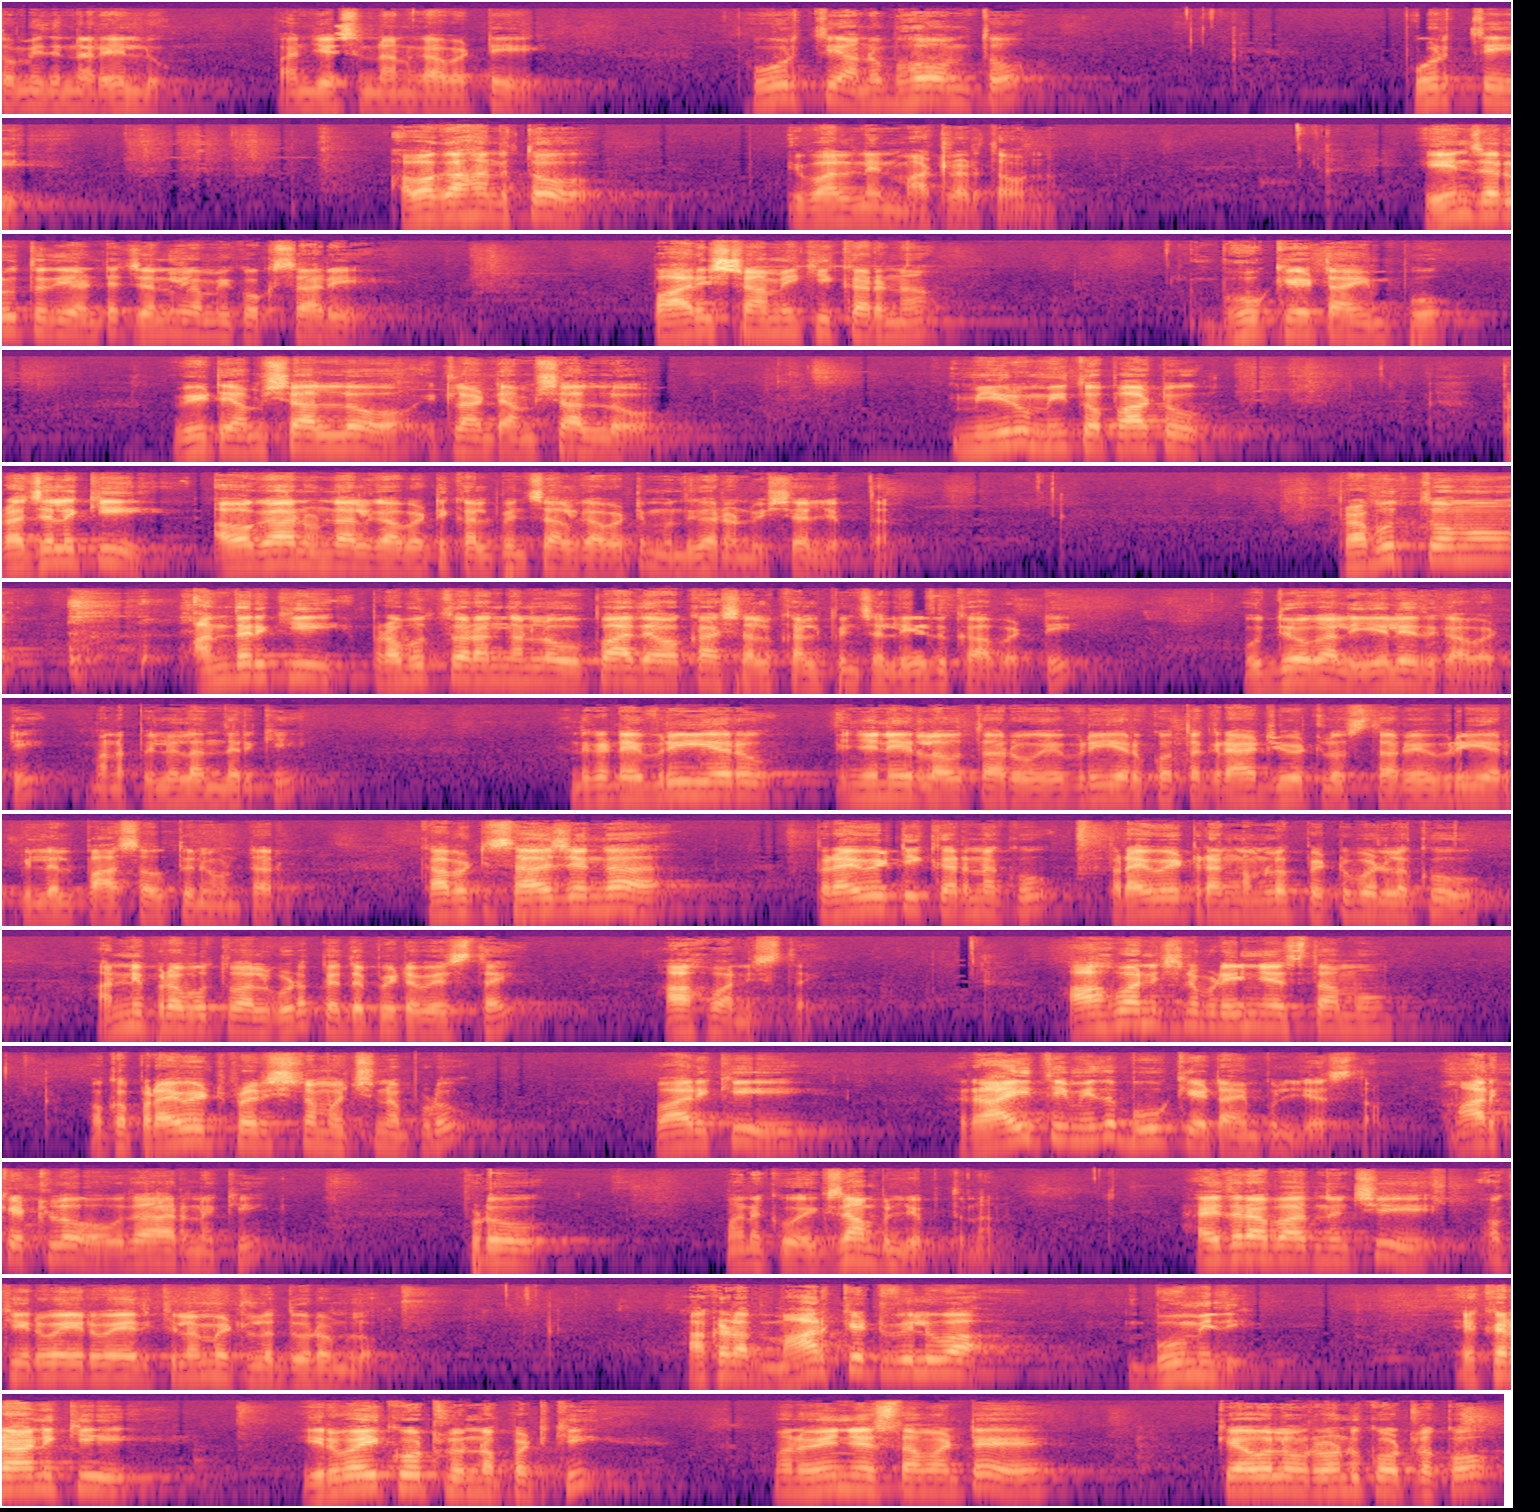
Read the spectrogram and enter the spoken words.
తొమ్మిదిన్నరేళ్ళు పనిచేస్తున్నాను కాబట్టి పూర్తి అనుభవంతో పూర్తి అవగాహనతో ఇవాళ నేను మాట్లాడుతూ ఉన్నా. ఏం జరుగుతుంది అంటే జనరల్గా మీకు ఒకసారి పారిశ్రామికీకరణ భూ కేటాయింపు వీటి అంశాల్లో ఇట్లాంటి అంశాల్లో మీరు మీతో పాటు ప్రజలకి అవగాహన ఉండాలి కాబట్టి కల్పించాలి కాబట్టి ముందుగా రెండు విషయాలు చెప్తాను. ప్రభుత్వము అందరికీ ప్రభుత్వ రంగంలో ఉపాధి అవకాశాలు కల్పించలేదు కాబట్టి ఉద్యోగాలు ఇవ్వలేదు కాబట్టి మన పిల్లలందరికీ. ఎందుకంటే ఎవ్రీ ఇయర్ ఇంజనీర్లు అవుతారు ఎవ్రీ ఇయర్ కొత్త గ్రాడ్యుయేట్లు వస్తారు ఎవ్రీ ఇయర్ పిల్లలు పాస్ అవుతూనే ఉంటారు. కాబట్టి సహజంగా ప్రైవేటీకరణకు ప్రైవేట్ రంగంలో పెట్టుబడులకు అన్ని ప్రభుత్వాలు కూడా పెద్దపీట వేస్తాయి ఆహ్వానిస్తాయి. ఆహ్వానించినప్పుడు ఏం చేస్తాము? ఒక ప్రైవేట్ పరిశ్రమ వచ్చినప్పుడు వారికి రాయితీ మీద భూ కేటాయింపులు చేస్తాం. మార్కెట్లో ఉదాహరణకి ఇప్పుడు మనకు ఎగ్జాంపుల్ చెప్తున్నాను. హైదరాబాద్ నుంచి ఒక ఇరవై ఇరవై ఐదు కిలోమీటర్ల దూరంలో. అక్కడ మార్కెట్ విలువ భూమిది. ఎకరానికి ఇరవై కోట్లు ఉన్నప్పటికీ మనం ఏం చేస్తామంటే కేవలం రెండు కోట్లకో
